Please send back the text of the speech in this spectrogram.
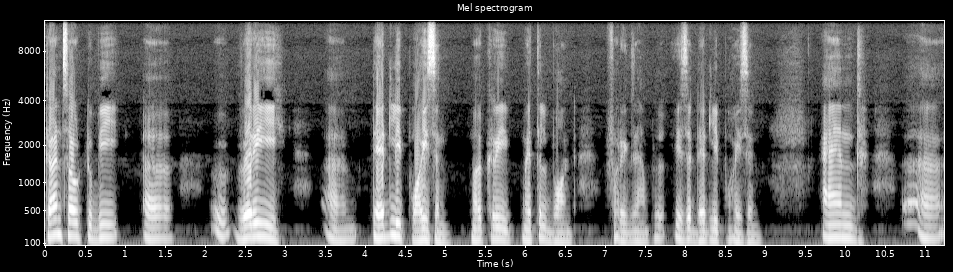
turns out to be a very uh, deadly poison. Mercury methyl bond for example, is a deadly poison. And uh,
